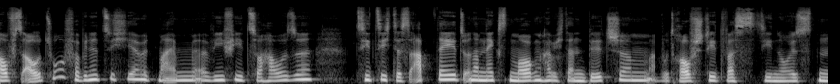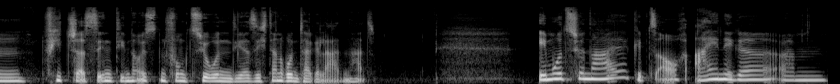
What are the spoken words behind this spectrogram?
aufs Auto, verbindet sich hier mit meinem äh, Wifi zu Hause, zieht sich das Update und am nächsten Morgen habe ich dann einen Bildschirm, wo drauf steht, was die neuesten Features sind, die neuesten Funktionen, die er sich dann runtergeladen hat. Emotional gibt's auch einige, ähm,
